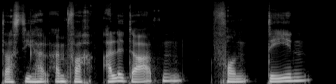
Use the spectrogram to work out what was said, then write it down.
dass die halt einfach alle Daten von den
